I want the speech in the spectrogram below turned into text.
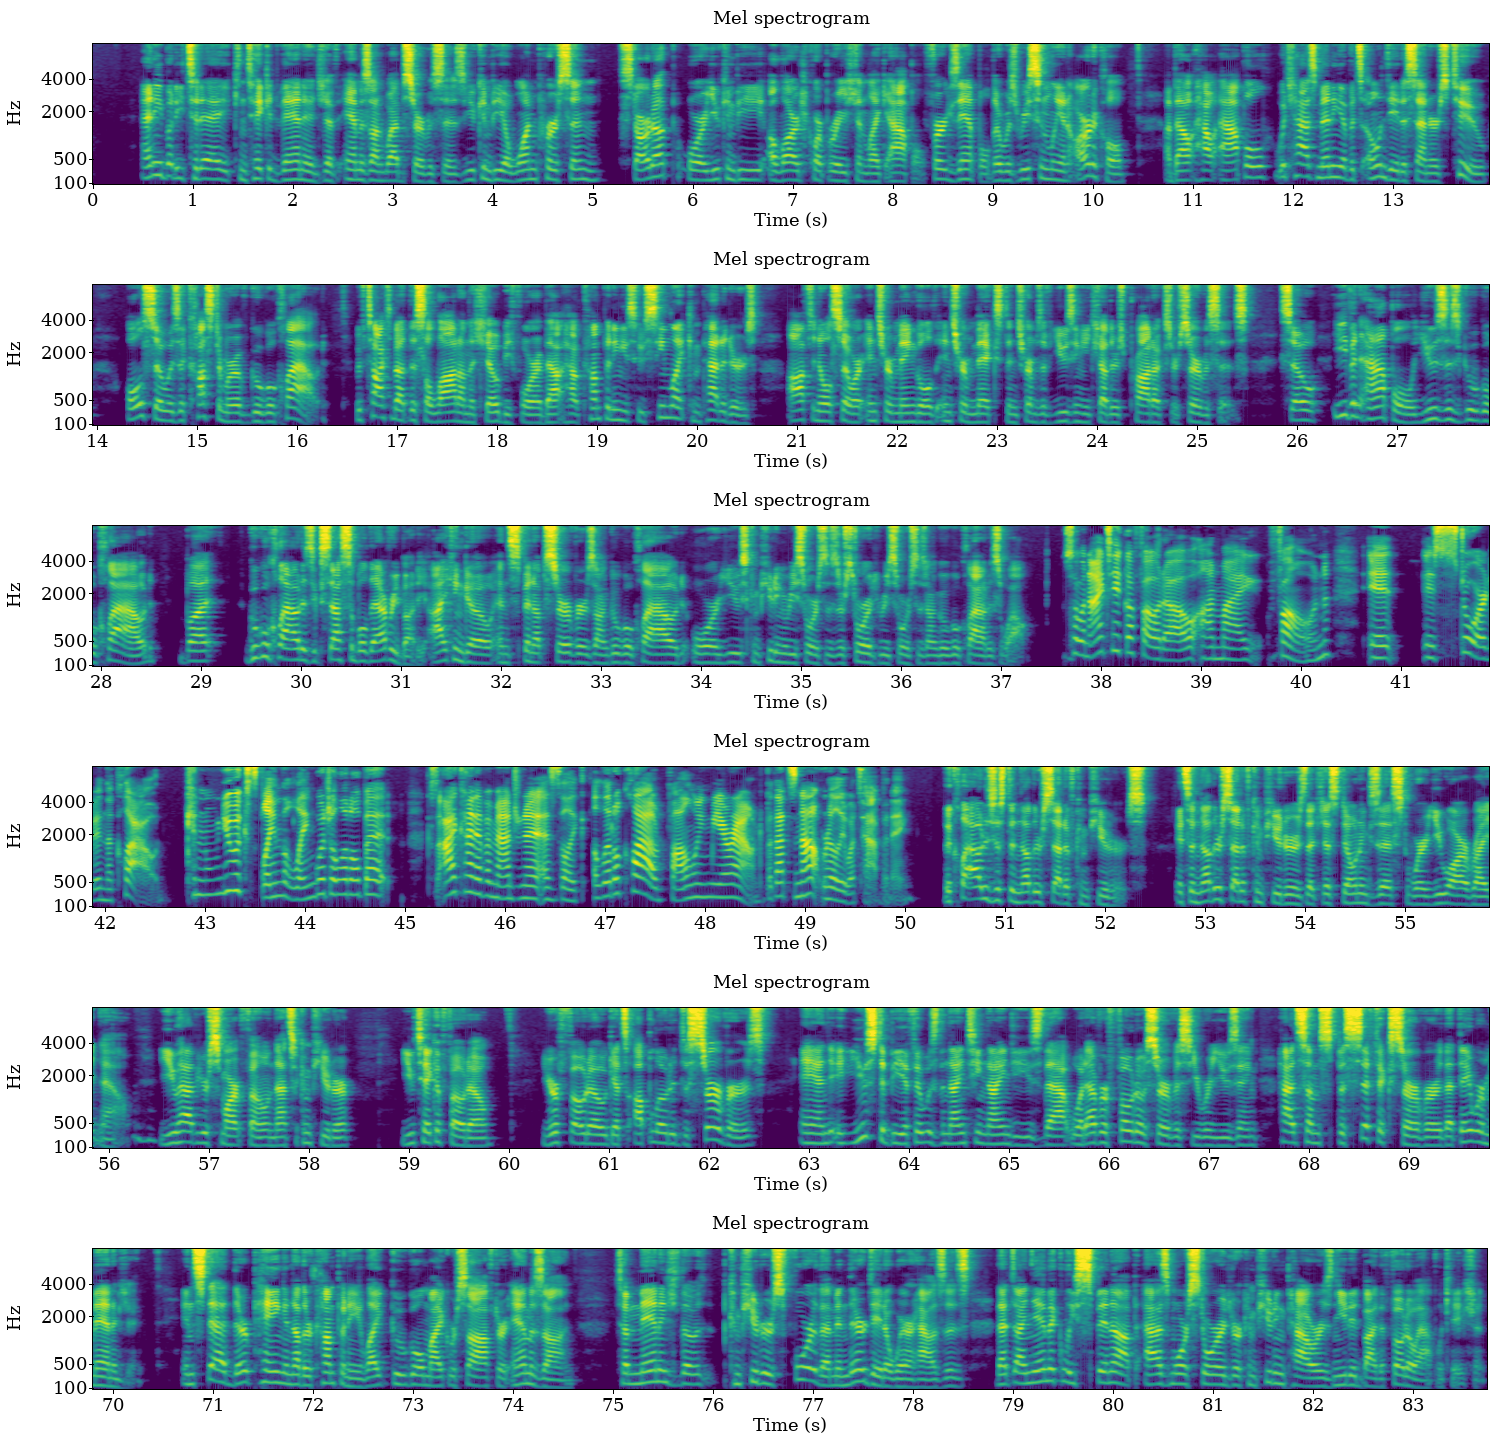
anybody today can take advantage of Amazon Web Services. You can be a one person startup or you can be a large corporation like Apple. For example, there was recently an article about how Apple, which has many of its own data centers too, also is a customer of Google Cloud. We've talked about this a lot on the show before about how companies who seem like competitors often also are intermingled, intermixed in terms of using each other's products or services. So even Apple uses Google Cloud, but Google Cloud is accessible to everybody. I can go and spin up servers on Google Cloud or use computing resources or storage resources on Google Cloud as well. So when I take a photo on my phone, it is stored in the cloud. Can you explain the language a little bit? Because I kind of imagine it as like a little cloud following me around, but that's not really what's happening. The cloud is just another set of computers. It's another set of computers that just don't exist where you are right now. Mm-hmm. You have your smartphone, that's a computer you take a photo, your photo gets uploaded to servers, and it used to be, if it was the 1990s, that whatever photo service you were using had some specific server that they were managing. Instead, they're paying another company like Google, Microsoft, or Amazon to manage those computers for them in their data warehouses that dynamically spin up as more storage or computing power is needed by the photo application.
